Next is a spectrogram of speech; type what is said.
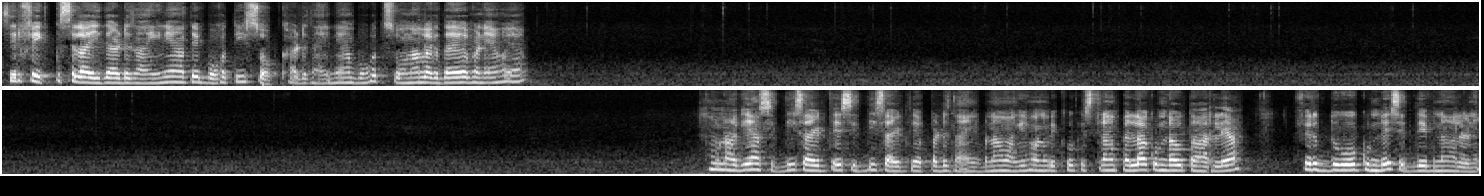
ਸਿਰਫ ਇੱਕ ਸਿਲਾਈ ਦਾ ਡਿਜ਼ਾਈਨ ਆ ਤੇ ਬਹੁਤ ਹੀ ਸੌਖਾ ਡਿਜ਼ਾਈਨ ਆ, ਬਹੁਤ ਸੋਹਣਾ ਲੱਗਦਾ ਹੈ, ਬਣਿਆ ਹੋਇਆ। ਹੁਣ ਆ ਗਿਆ ਸਿੱਧੀ ਸਾਈਡ ਤੇ, ਸਿੱਧੀ ਸਾਈਡ ਤੇ ਆਪਾਂ ਡਿਜ਼ਾਈਨ ਬਣਾਵਾਂਗੇ। ਹੁਣ ਵੇਖੋ ਕਿਸ ਤਰ੍ਹਾਂ ਪਹਿਲਾ ਕੁੰਡਾ ਉਤਾਰ ਲਿਆ, ਫਿਰ ਦੋ ਕੁੰਡੇ ਸਿੱਧੇ ਬਣਾ ਲੈਣੇ,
